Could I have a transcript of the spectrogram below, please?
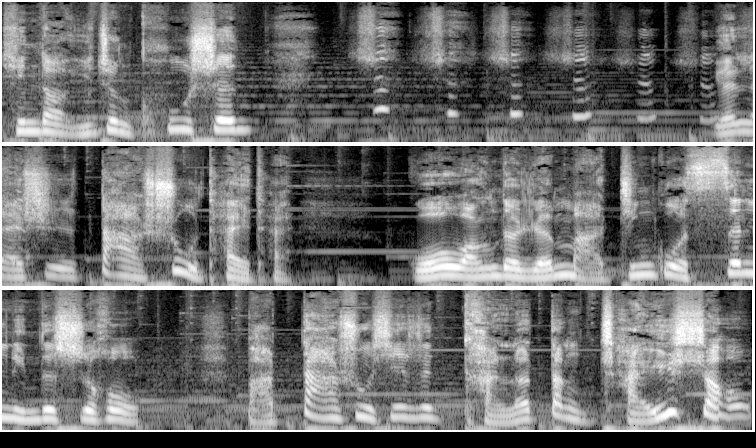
听到一阵哭声，原来是大树太太。国王的人马经过森林的时候，把大树先生砍了当柴烧。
